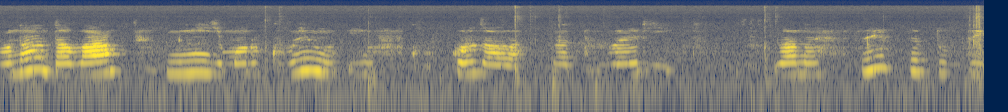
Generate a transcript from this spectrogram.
Вона дала мені морквину і вказала на двері. Занесися туди.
